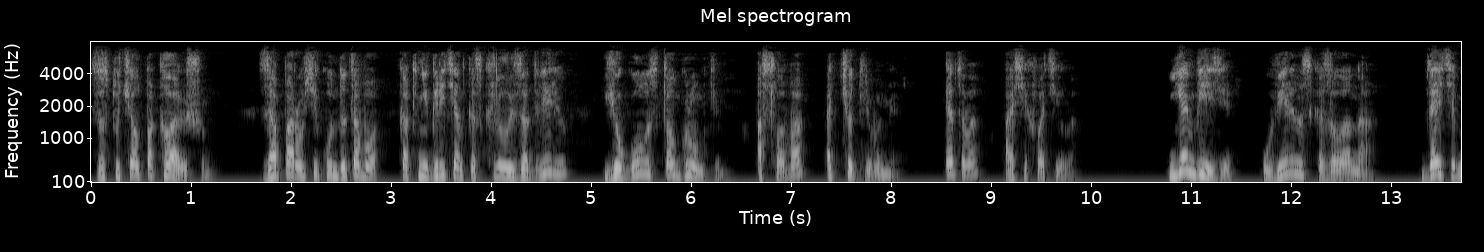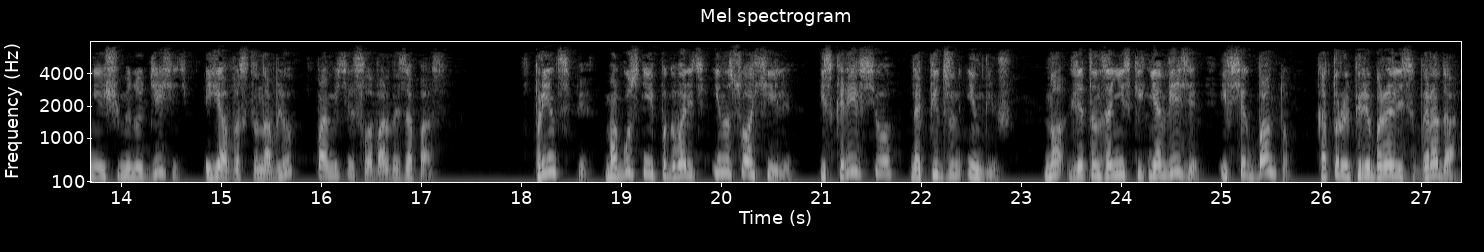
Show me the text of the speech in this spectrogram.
застучал по клавишам. За пару секунд до того, как негритянка скрылась за дверью, ее голос стал громким, а слова отчетливыми. Этого Асе хватило. "Ямвези", уверенно сказала она. Дайте мне еще минут десять, и я восстановлю в памяти словарный запас. В принципе, могу с ней поговорить и на суахили, и скорее всего на пиджин инглиш. Но для танзанийских нямвези и всех банту, которые перебрались в города,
